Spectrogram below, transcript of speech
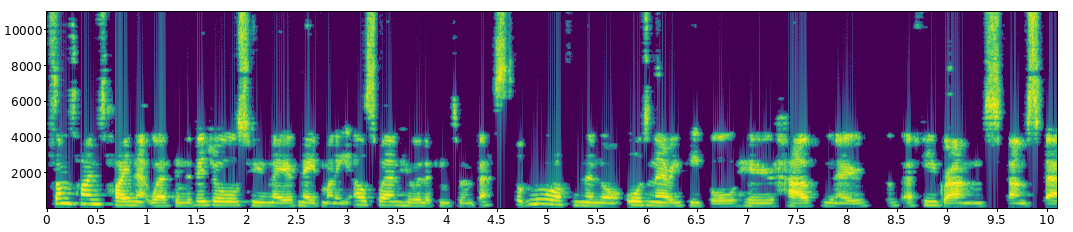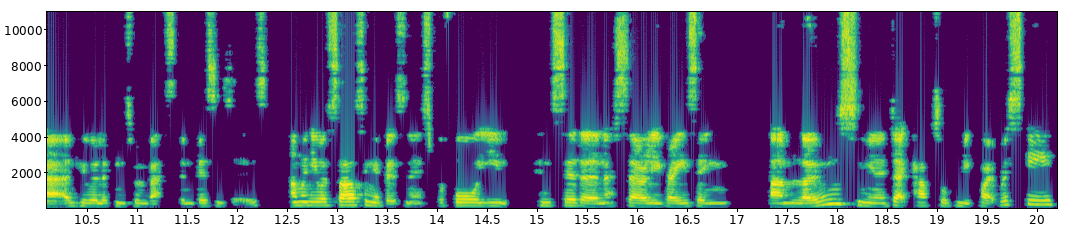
sometimes high net worth individuals who may have made money elsewhere and who are looking to invest, but more often than not, ordinary people who have, you know, a few grams um, spare and who are looking to invest in businesses. And when you are starting a business, before you consider necessarily raising um, loans, you know, debt capital can be quite risky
